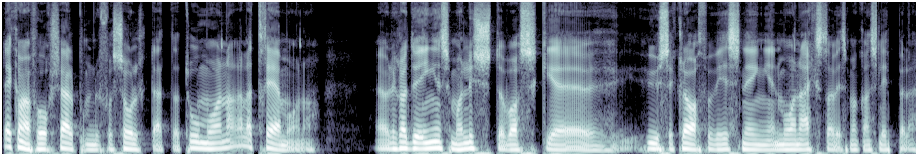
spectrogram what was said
Det kan være forskjell på om du får solgt etter to måneder eller tre måneder. Og Det er klart det er ingen som har lyst til å vaske huset klart for visning en måned ekstra hvis man kan slippe det.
